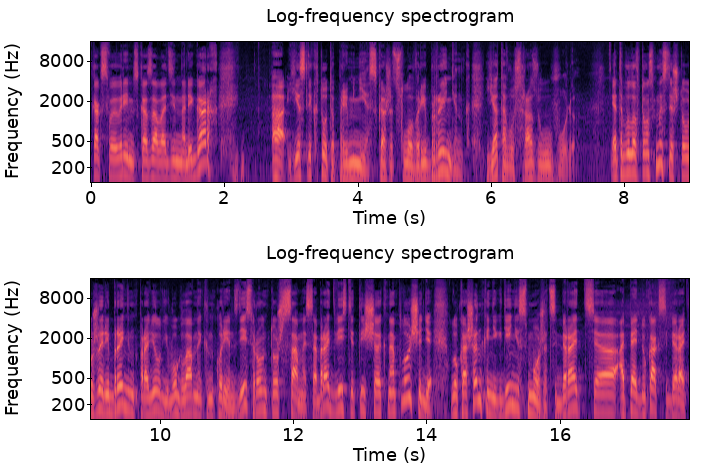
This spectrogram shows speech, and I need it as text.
как в свое время сказал один олигарх, а если кто-то при мне скажет слово ребрендинг, я того сразу уволю. Это было в том смысле, что уже ребрендинг провел его главный конкурент. Здесь ровно то же самое. Собрать 200 тысяч человек на площади Лукашенко нигде не сможет. Собирать, э, опять, ну как собирать?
